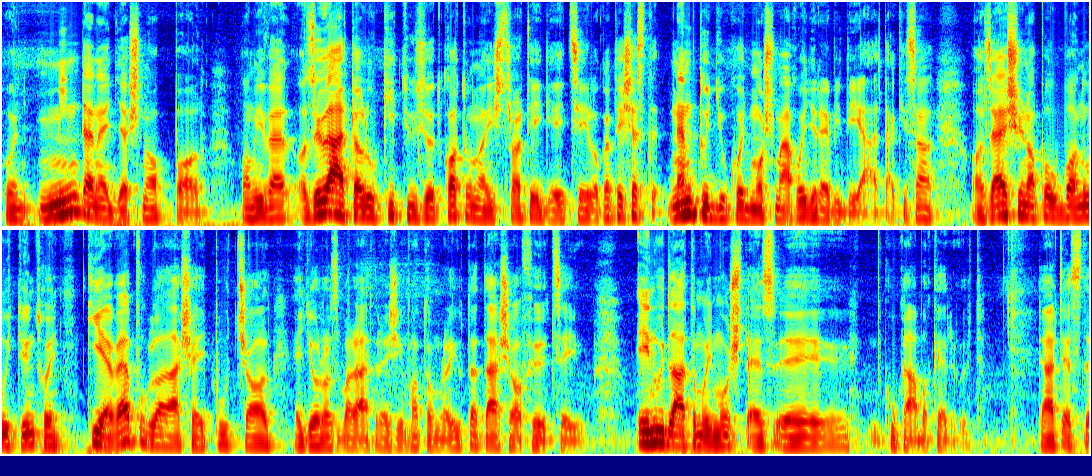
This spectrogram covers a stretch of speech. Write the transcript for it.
hogy minden egyes nappal, amivel az ő általuk kitűzött katonai stratégiai célokat, és ezt nem tudjuk, hogy most már hogy revidiálták, hiszen az első napokban úgy tűnt, hogy Kiev elfoglalása egy puccsal, egy orosz barát rezsim hatomra jutatása a fő céljuk. Én úgy látom, hogy most ez kukába került. Tehát ezt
